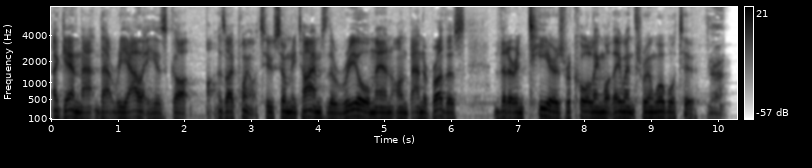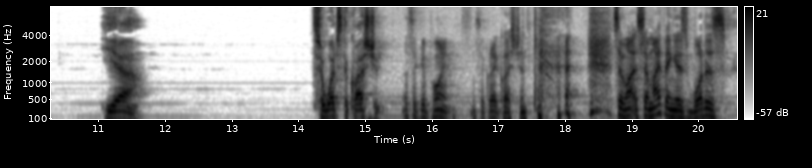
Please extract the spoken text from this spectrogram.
again, that, that reality has got, as I point out to so many times, the real men on Band of Brothers that are in tears recalling what they went through in World War II. Yeah. Yeah. So what's the question? That's a good point. That's a great question. so my so my thing is, what is,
